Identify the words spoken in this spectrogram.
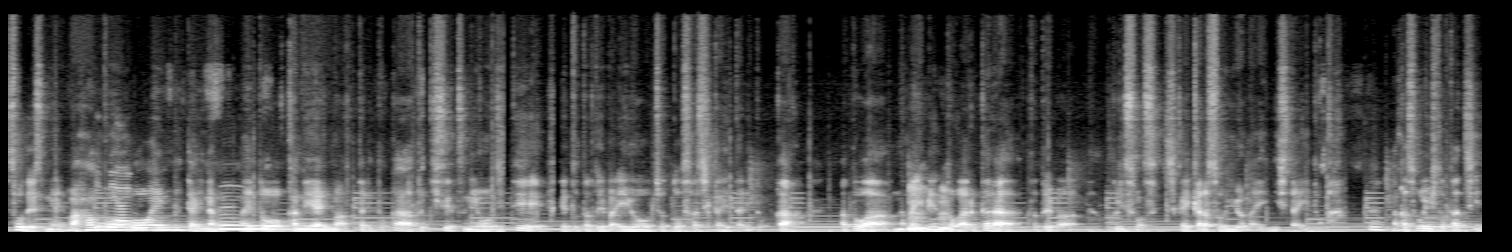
そうですね、まあ、半分応援みたいな、えっと、兼ね合いもあったりとか、あと季節に応じて、えっと、例えば栄養をちょっと差し替えたりとか、あとはなんかイベントがあるから、うんうん、例えばクリスマスに近いからそういうような絵にしたいとか、うん、なんかそういう人たち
